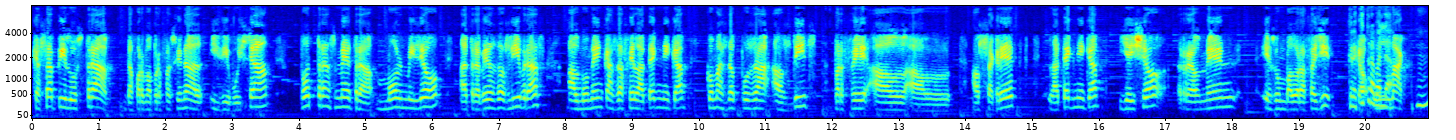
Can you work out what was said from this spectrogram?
que sap il·lustrar de forma professional i dibuixar pot transmetre molt millor a través dels llibres el moment que has de fer la tècnica, com has de posar els dits per fer el, el, el secret, la tècnica, i això realment és un valor afegit. Crec que, treballar... un mag Mm.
